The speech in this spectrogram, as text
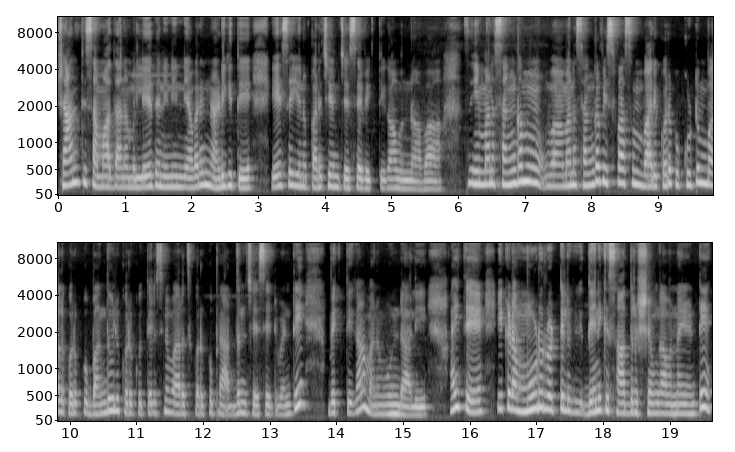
శాంతి సమాధానం లేదని నిన్ను ఎవరైనా అడిగితే ఏసయ్యను పరిచయం చేసే వ్యక్తిగా ఉన్నావా? మన సంఘం మన సంఘ విశ్వాసం వారి కొరకు కుటుంబాల కొరకు బంధువుల కొరకు తెలిసిన వారి కొరకు ప్రార్థన చేసేటువంటి వ్యక్తిగా మనం ఉండాలి. అయితే ఇక్కడ మూడు రొట్టెలు దేనికి సాదృశ్యంగా ఉన్నాయంటే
